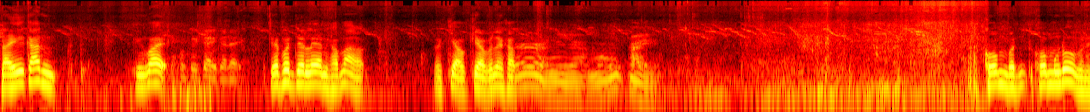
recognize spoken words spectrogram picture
ได้คือกันกินไว้พอใกล้ๆก็ได้เดี๋ยวเพิ่นจะเล่นเข้ามาเอาเกี่ยวเกี่ยวไปเลยครับเออนี่ล่ะหมองไก่คมเบิ่นคมมึงดูมัน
